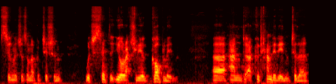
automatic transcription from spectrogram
signatures on a petition which said that you're actually a goblin, uh, and I could hand it in to the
